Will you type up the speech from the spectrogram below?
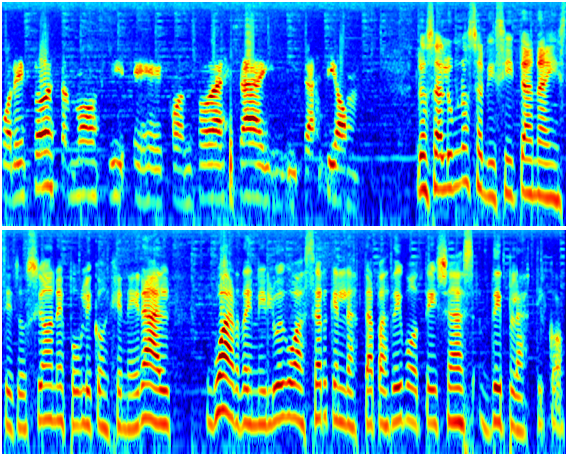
Por eso estamos con toda esta invitación. Los alumnos solicitan a instituciones, público en general, guarden y luego acerquen las tapas de botellas de plástico.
